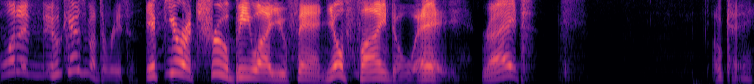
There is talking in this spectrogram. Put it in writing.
what? A, who cares about the reason? if you're a true BYU fan, you'll find a way, right? Okay.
